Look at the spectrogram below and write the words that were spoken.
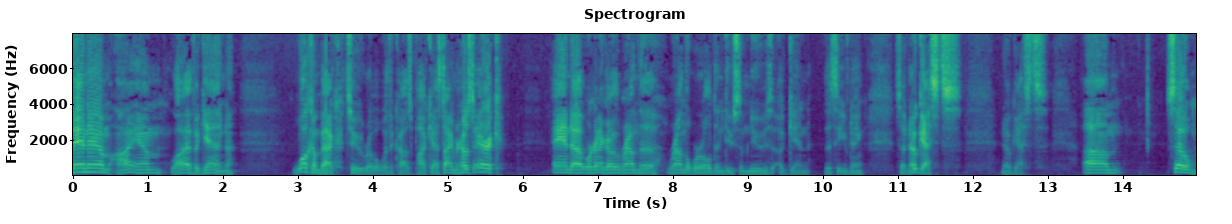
NM, I am live again. Welcome back to Rebel with a Cause podcast. I'm your host Eric, and uh, we're gonna go around the around the world and do some news again this evening. So no guests, no guests. Um, so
